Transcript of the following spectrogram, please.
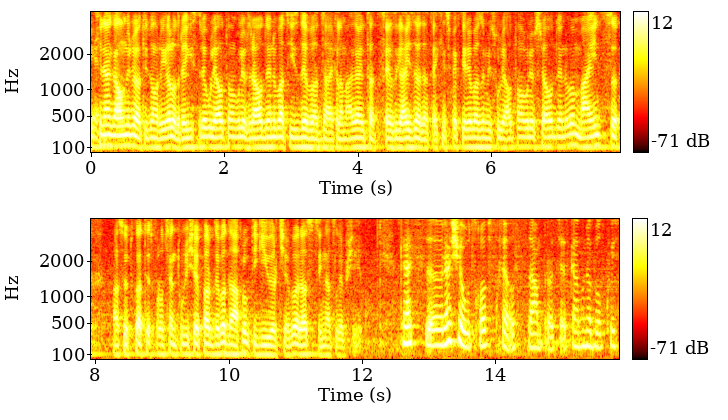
იქიდან გამომდინარე თვითონ რეალურად რეგისტრირებული ავტომობილების რაოდენობაც იზრდება და ახლა მაგალითად წელს გაიზარდა ტექინსპექტირებაზე მისული ავტომობილების რაოდენობა, მაინც ასე ვთქვათ ეს პროცენტული შეფარდება დაახლოებით იგივე რჩება, რაც წინა წლებში იყო. რას რა შეუწყობს ხელს ამ პროცესს? გამონაბოლქვის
